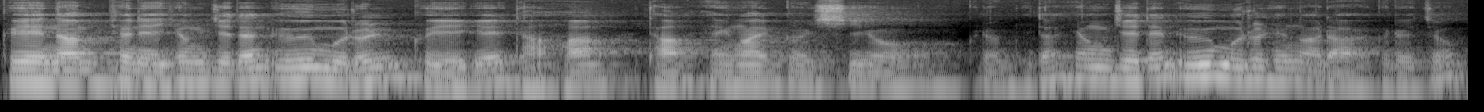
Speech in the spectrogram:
그의 남편의 형제된 의무를 그에게 다, 다 행할 것이요. 그럽니다. 형제된 의무를 행하라. 그러죠.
